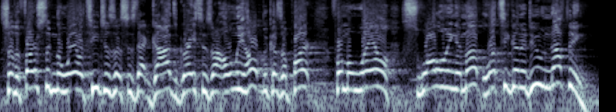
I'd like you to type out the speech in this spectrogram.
So, the first thing the whale teaches us is that God's grace is our only hope because apart from a whale swallowing him up, what's he going to do? Nothing.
